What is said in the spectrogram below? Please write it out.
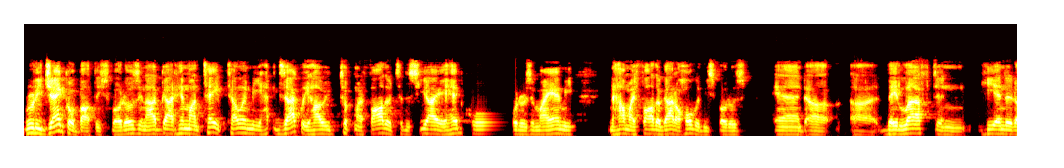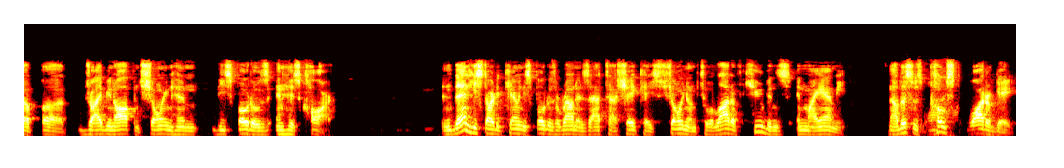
Rudy Janko about these photos, and I've got him on tape telling me exactly how he took my father to the CIA headquarters in Miami and how my father got a hold of these photos. And uh, uh, they left, and he ended up uh, driving off and showing him these photos in his car. And then he started carrying these photos around in his attache case, showing them to a lot of Cubans in Miami. Now, this was post Watergate.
